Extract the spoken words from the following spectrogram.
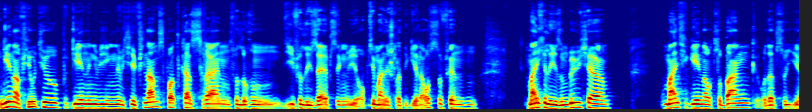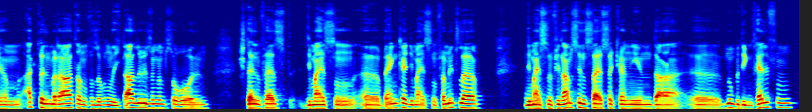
gehen auf YouTube, gehen irgendwie in irgendwelche Finanzpodcasts rein und versuchen, die für sich selbst irgendwie optimale Strategie rauszufinden. Manche lesen Bücher, manche gehen auch zur Bank oder zu ihrem aktuellen Berater und versuchen sich da Lösungen zu holen, stellen fest, die meisten äh, Banker, die meisten Vermittler, die meisten Finanzdienstleister können ihnen da äh, nur bedingt helfen.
